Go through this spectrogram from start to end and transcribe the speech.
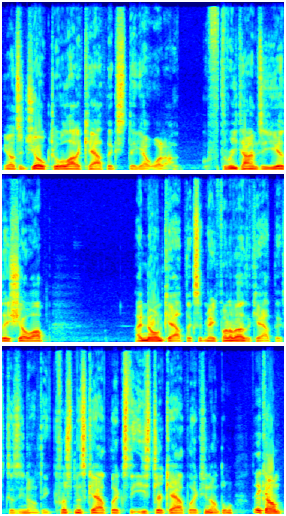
you know, it's a joke to a lot of Catholics. They got what, a, three times a year they show up. I known Catholics that make fun of other Catholics because, you know, the Christmas Catholics, the Easter Catholics, you know, they come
